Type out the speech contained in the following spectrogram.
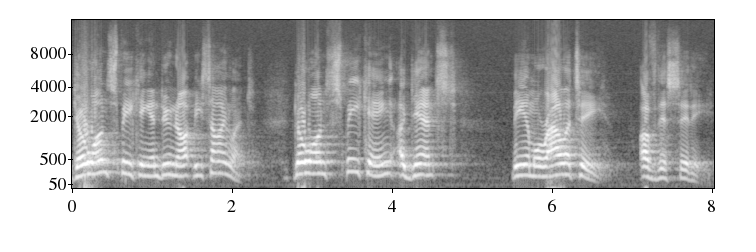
Go on speaking and do not be silent. Go on speaking against the immorality of this city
